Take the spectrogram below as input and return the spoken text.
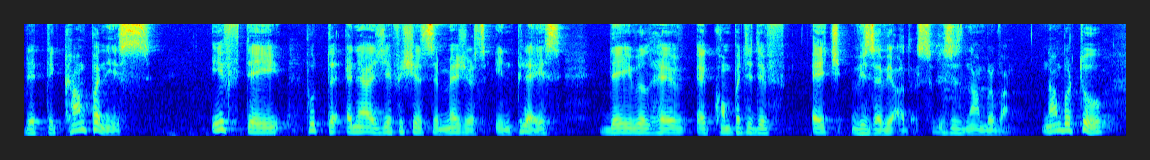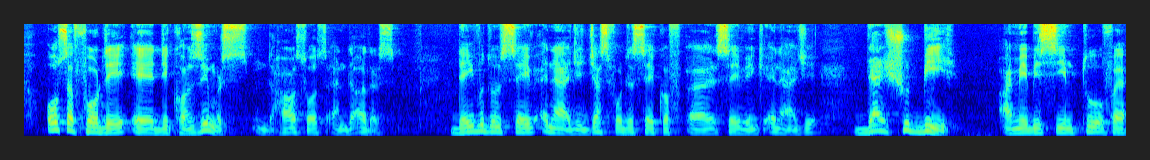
that the companies, if they put the energy efficiency measures in place, they will have a competitive edge vis-a-vis -vis others. This is number one. Number two, also for the, uh, the consumers, the households and the others, they wouldn't save energy just for the sake of uh, saving energy. There should be, I may be seeing too of a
